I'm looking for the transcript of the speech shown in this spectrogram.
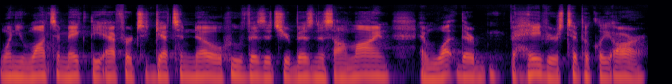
when you want to make the effort to get to know who visits your business online and what their behaviors typically are.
